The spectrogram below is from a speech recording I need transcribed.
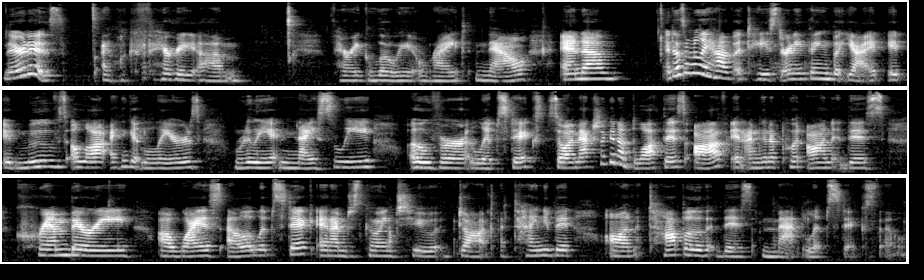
There it is. I look very, um, very glowy right now. And um, it doesn't really have a taste or anything, but yeah, it, it, it moves a lot. I think it layers really nicely over lipsticks. So I'm actually gonna blot this off and I'm gonna put on this cranberry uh, YSL lipstick and I'm just going to dot a tiny bit on top of this matte lipstick. So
